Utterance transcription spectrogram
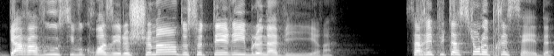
Gare à vous si vous croisez le chemin de ce terrible navire. Sa réputation le précède,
